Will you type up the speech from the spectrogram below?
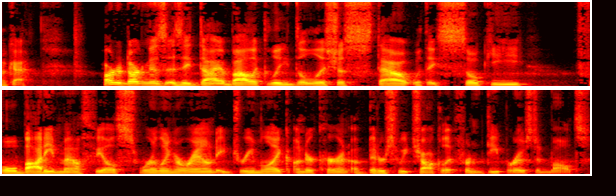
Okay. Heart of Darkness is a diabolically delicious stout with a silky, full bodied mouthfeel swirling around a dreamlike undercurrent of bittersweet chocolate from deep roasted malts.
